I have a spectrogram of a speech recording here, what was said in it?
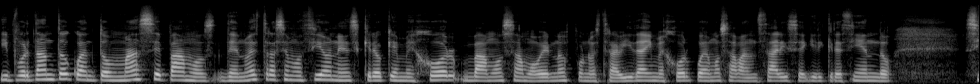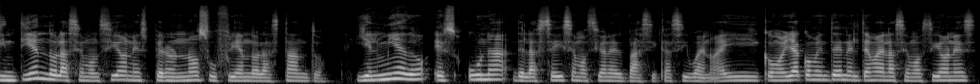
Y por tanto, cuanto más sepamos de nuestras emociones, creo que mejor vamos a movernos por nuestra vida y mejor podemos avanzar y seguir creciendo sintiendo las emociones pero no sufriéndolas tanto. Y el miedo es una de las seis emociones básicas. Y bueno, ahí como ya comenté en el tema de las emociones,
